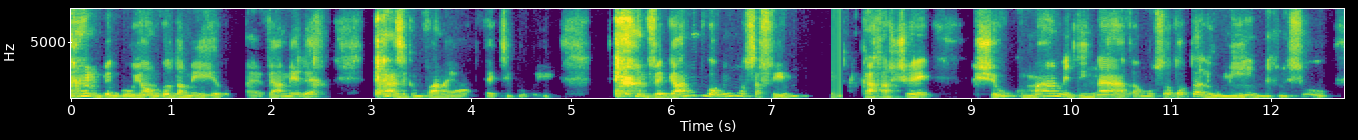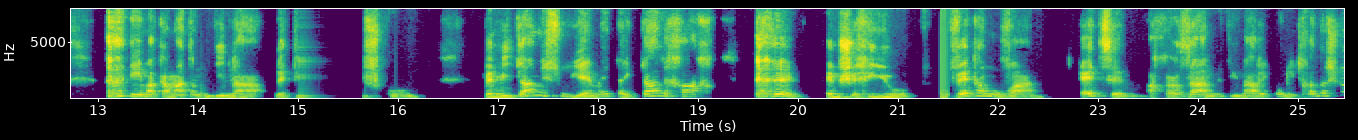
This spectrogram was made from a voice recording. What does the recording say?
בן גוריון, גולדה מאיר והמלך, זה כמובן היה ציבורי, וגם גורמים נוספים, ככה שכשהוקמה המדינה והמוסדות הלאומיים נכנסו עם הקמת המדינה לתפקוד, במידה מסוימת הייתה לכך המשכיות, וכמובן עצם הכרזה על מדינה ריבונית חדשה,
